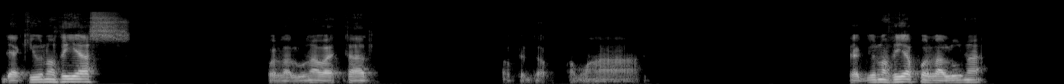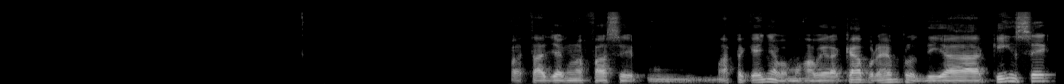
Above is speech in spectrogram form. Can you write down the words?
De aquí unos días, pues la luna va a estar, oh, perdón, vamos a, de aquí unos días, pues la luna va a estar ya en una fase mm, más pequeña. Vamos a ver acá, por ejemplo, el día 15,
